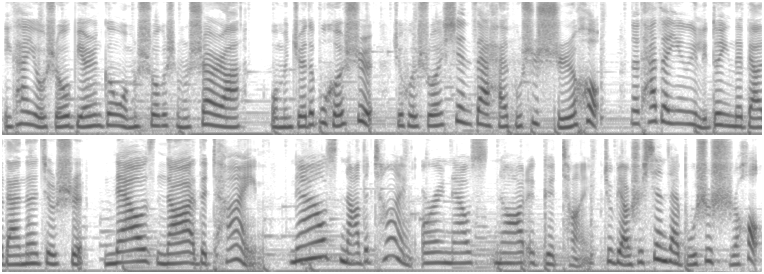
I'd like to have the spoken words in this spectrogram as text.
你看，有时候别人跟我们说个什么事儿啊，我们觉得不合适，就会说现在还不是时候。那它在英语里对应的表达呢，就是 Now's not the time. Now's not the time, or now's not a good time，就表示现在不是时候。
